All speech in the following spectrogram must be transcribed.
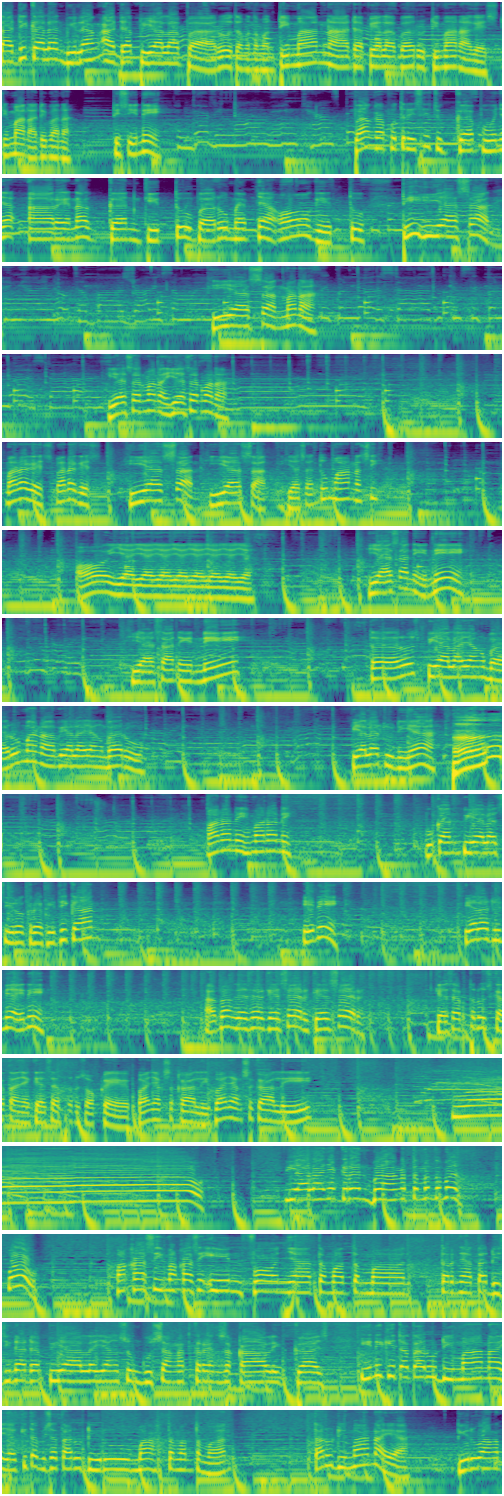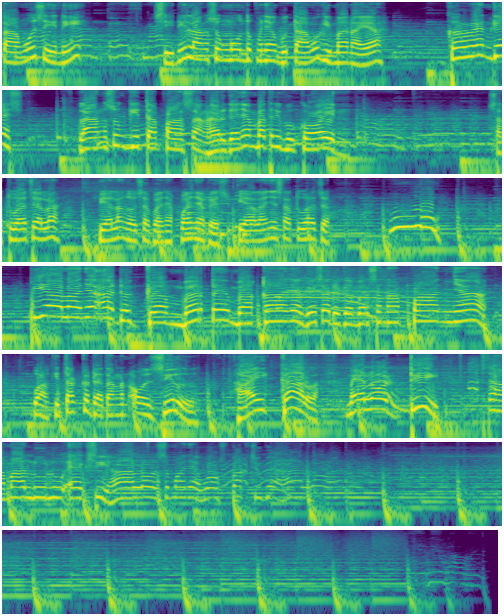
Tadi kalian bilang ada piala baru, teman-teman. Di mana ada piala baru? Di mana, guys? Di mana? Di mana? Di sini. Bang Putri sih juga punya arena gun gitu baru mapnya. Oh, gitu. Di hiasan. Hiasan mana? Hiasan mana? Hiasan mana? Mana guys? Mana guys? Hiasan, hiasan, hiasan tuh mana sih? Oh iya iya iya iya iya iya iya. Hiasan ini. Hiasan ini. Terus piala yang baru mana? Piala yang baru. Piala dunia. Mana nih? Mana nih? Bukan piala Zero Gravity kan? Ini. Piala dunia ini. Abang geser geser geser. Geser terus katanya, geser terus. Oke, banyak sekali, banyak sekali. Wow. Pialanya keren banget, teman-teman. Wow. Makasih, makasih infonya, teman-teman. Ternyata di sini ada piala yang sungguh sangat keren sekali, guys. Ini kita taruh di mana ya? Kita bisa taruh di rumah, teman-teman. Taruh di mana ya? Di ruang tamu sini. Sini langsung untuk menyambut tamu gimana ya? Keren, guys. Langsung kita pasang. Harganya 4000 koin. Satu aja lah. Piala nggak usah banyak-banyak, guys. Pialanya satu aja. Wow. Pialanya ada gambar tembakannya, guys. Ada gambar senapannya. Wah, kita kedatangan Ozil, Haikal, Melody, sama Lulu Exi. Halo semuanya, Wolfpack juga. Halo.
